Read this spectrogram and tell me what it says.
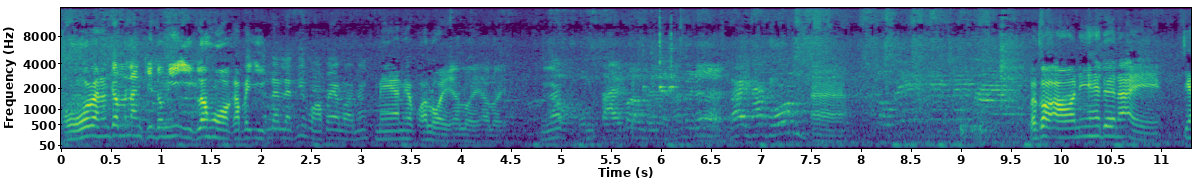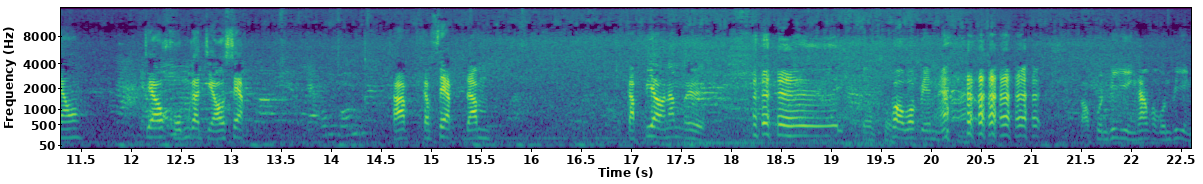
โอ้โหวันนั้นก็มานั่งกินตรงนี้อีกแล้วห่อกลับไปอีก นั่นแหละที่ห่อไปอร่อยไหมแมนครับอร่อยอร่อยอร่อย เนื้อผมตายบ้างเลยได้ครับผมอ่า แล้วก็เอาอันนี้ให้ด้วยนะไอ้เจียวเจียวขมกับเจียวแซ่บแกผมผมครับ กับแซ่บดำกับเปรี้ยวน้ำเออ พ่อว่าเป็นนะ ขอบคุณพี่หญิงครับ ขอบคุณพี่หญิง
